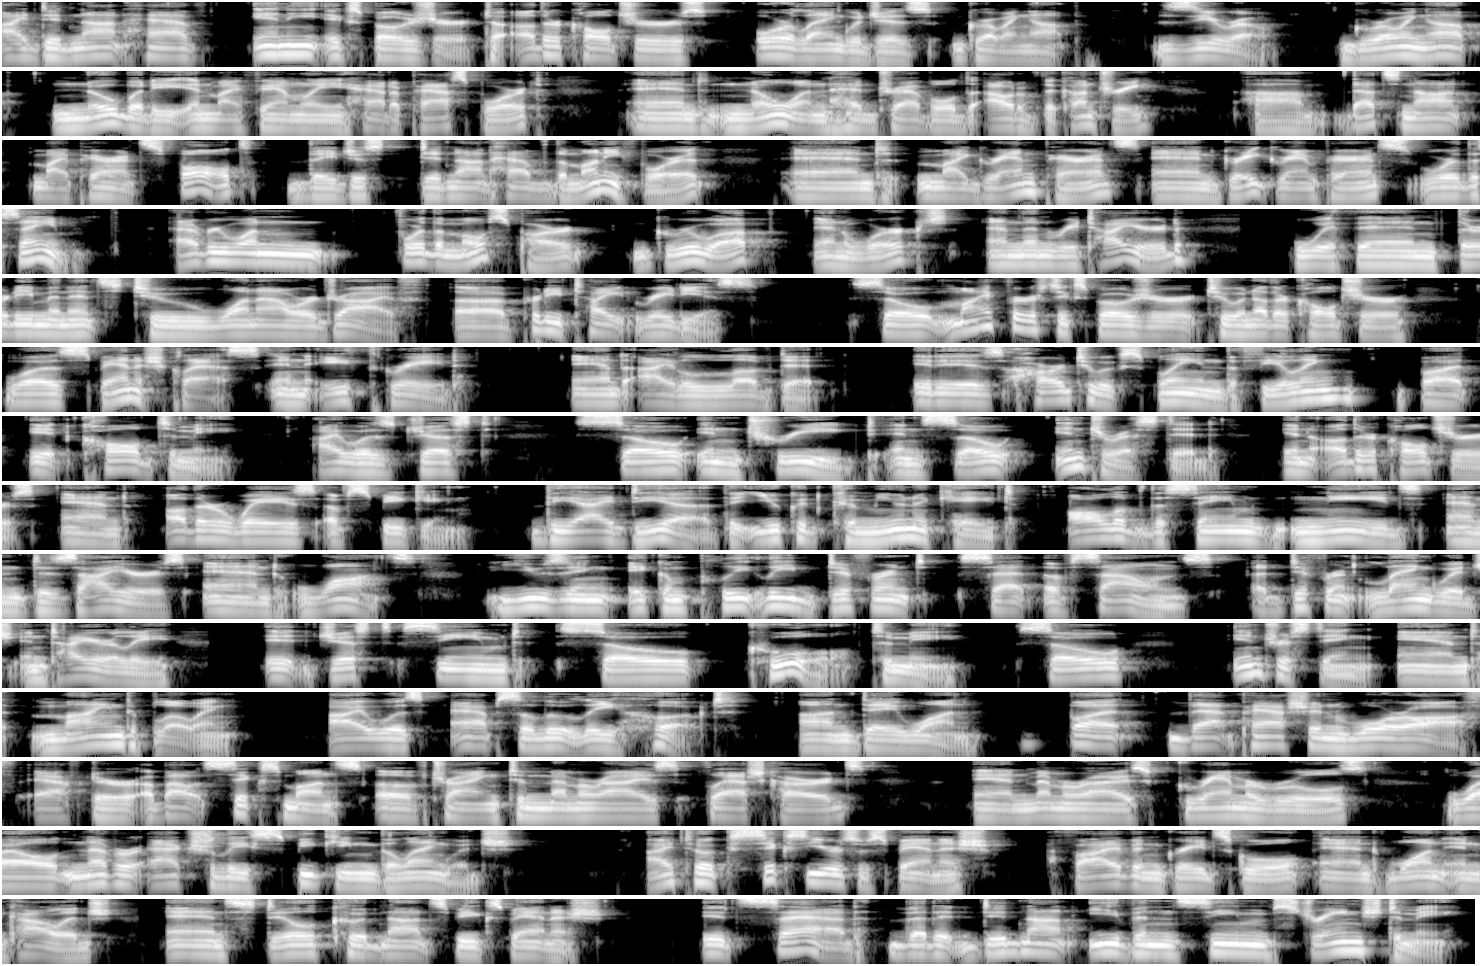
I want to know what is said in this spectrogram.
I did not have any exposure to other cultures or languages growing up. Zero. Growing up, nobody in my family had a passport, and no one had traveled out of the country. Um, that's not my parents' fault. They just did not have the money for it. And my grandparents and great grandparents were the same. Everyone, for the most part, grew up and worked and then retired within 30 minutes to one hour drive, a pretty tight radius. So, my first exposure to another culture was Spanish class in eighth grade, and I loved it. It is hard to explain the feeling, but it called to me. I was just so intrigued and so interested in other cultures and other ways of speaking. The idea that you could communicate all of the same needs and desires and wants using a completely different set of sounds, a different language entirely. It just seemed so cool to me, so interesting and mind blowing. I was absolutely hooked on day one. But that passion wore off after about six months of trying to memorize flashcards and memorize grammar rules while never actually speaking the language. I took six years of Spanish, five in grade school and one in college, and still could not speak Spanish. It's sad that it did not even seem strange to me.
